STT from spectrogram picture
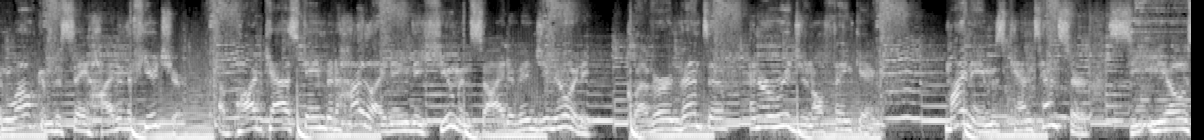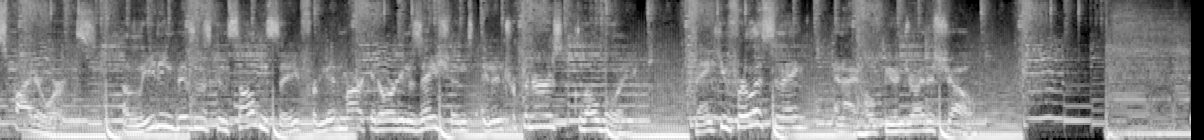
and welcome to Say Hi to the Future, a podcast aimed at highlighting the human side of ingenuity, clever, inventive, and original thinking. My name is Ken Tencer, CEO of Spyder Works, a leading business consultancy for mid market organizations and entrepreneurs globally. Thank you for listening, and I hope you enjoy the show.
